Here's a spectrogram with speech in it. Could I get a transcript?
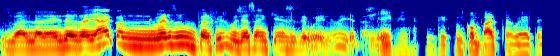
Osvaldo Araiza. O sea, ya con ver su perfil, pues ya saben quién es ese güey, ¿no? Y yo también. Sí, mira, con que tú compartas, güey, ya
